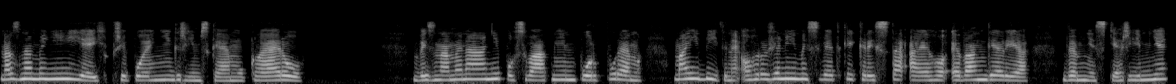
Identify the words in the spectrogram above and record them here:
na znamení jejich připojení k římskému kléru. Vyznamenáni posvátným purpurem mají být neohroženými svědky Krista a jeho evangelia ve městě Římě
